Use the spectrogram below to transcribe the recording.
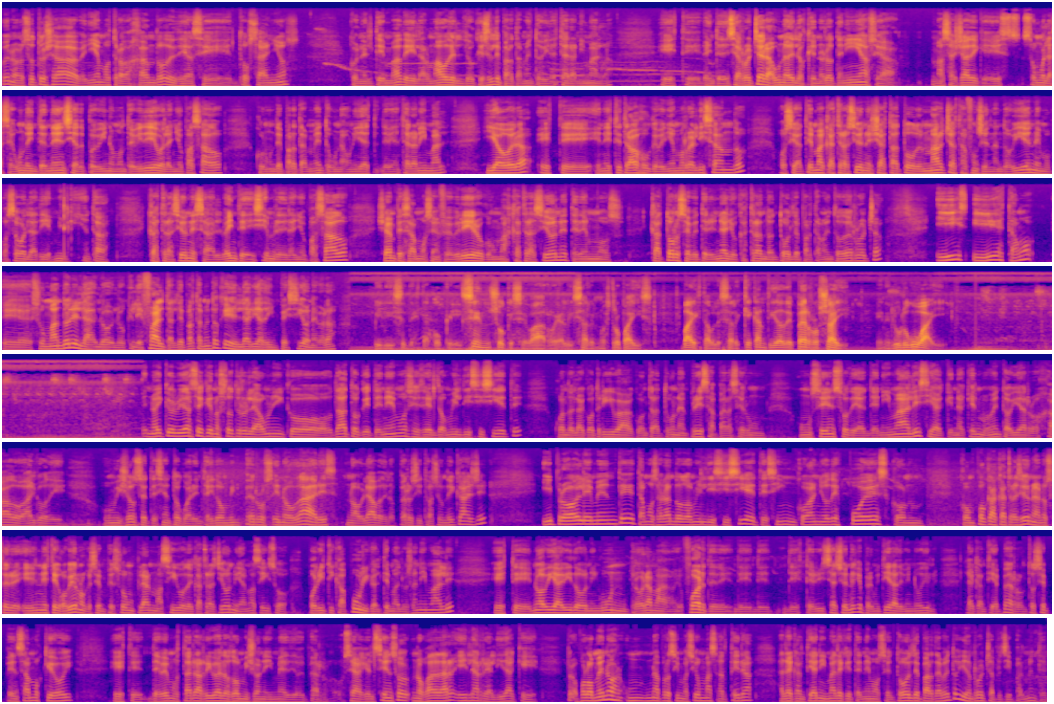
Bueno, nosotros ya veníamos trabajando desde hace dos años con el tema del armado de lo que es el Departamento de Bienestar Animal. Este, la Intendencia Rocha era una de los que no lo tenía, o sea, más allá de que somos la segunda intendencia, después vino Montevideo el año pasado con un departamento, una unidad de bienestar animal, y ahora este, en este trabajo que veníamos realizando, o sea, tema castraciones ya está todo en marcha, está funcionando bien, hemos pasado las 10.500 castraciones al 20 de diciembre del año pasado, ya empezamos en febrero con más castraciones, tenemos 14 veterinarios castrando en todo el departamento de Rocha y, y estamos eh, sumándole lo, lo, que le falta al departamento, que es el área de inspecciones, ¿verdad? Piris destacó que el censo que se va a realizar en nuestro país va a establecer qué cantidad de perros hay en el Uruguay. No hay que olvidarse que nosotros el único dato que tenemos es del 2017, cuando la Cotriba contrató una empresa para hacer un, un censo de, animales y que en aquel momento había arrojado algo de 1.742.000 perros en hogares, no hablaba de los perros en situación de calle, y probablemente, estamos hablando de 2017, cinco años después, con, con pocas castraciones, a no ser en este gobierno que se empezó un plan masivo de castración y además se hizo política pública el tema de los animales, este, no había habido ningún programa fuerte de, esterilizaciones que permitiera disminuir la cantidad de perros. Entonces pensamos que hoy este, debemos estar arriba de los dos millones y medio de perros. O sea que el censo nos va a dar, es la realidad que, pero por lo menos una aproximación más certera a la cantidad de animales que tenemos en todo el departamento y en Rocha principalmente.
